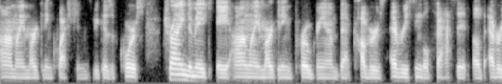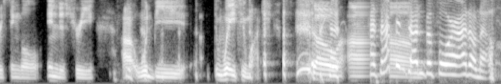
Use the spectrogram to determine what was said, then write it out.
online marketing questions because of course trying to make a online marketing program that covers every single facet of every single industry uh, would be way too much. So um, has that been um, done before? I don't know.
